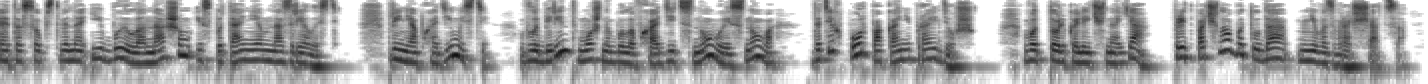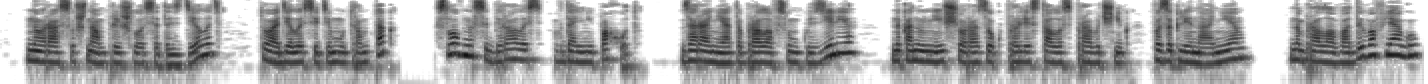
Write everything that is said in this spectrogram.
Это, собственно, и было нашим испытанием на зрелость. При необходимости в лабиринт можно было входить снова и снова до тех пор, пока не пройдешь. Вот только лично я предпочла бы туда не возвращаться. Но раз уж нам пришлось это сделать, то оделась этим утром так, словно собиралась в дальний поход. Заранее отобрала в сумку зелья, накануне еще разок пролистала справочник по заклинаниям, набрала воды во флягу,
